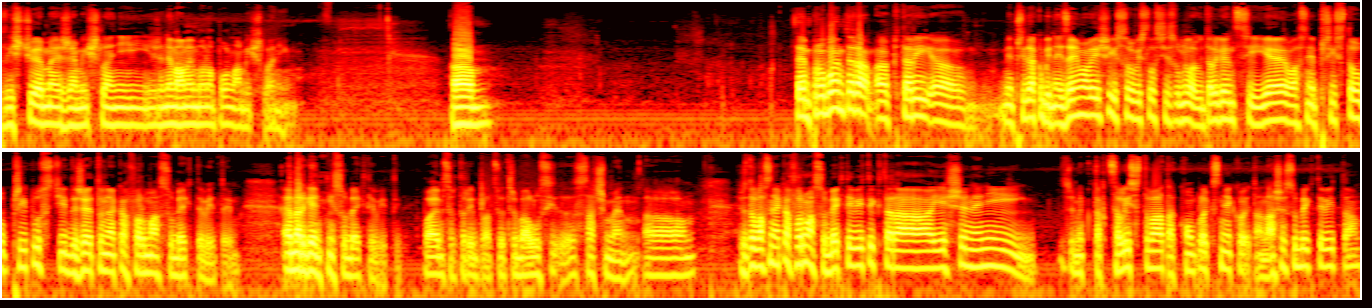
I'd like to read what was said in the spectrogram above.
zjišťujeme, že myšlení, že nemáme monopol na myšlení. Ehm, ten problém, teda, eh, který eh, mi přijde jako nejzajímavější v souvislosti s umělou inteligencí, je vlastně přistoup, připustit, že je to nějaká forma subjektivity, emergentní subjektivity. Pojem, se kterým pracuje třeba Lucy Suchman. Ehm, že to vlastně nějaká forma subjektivity, která ještě není řekněme, tak celistvá, tak komplexně, jako je ta naše subjektivita.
